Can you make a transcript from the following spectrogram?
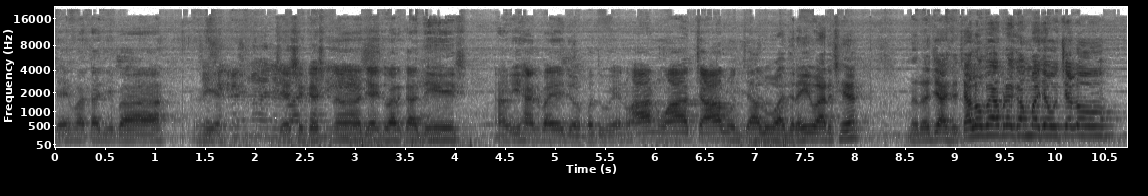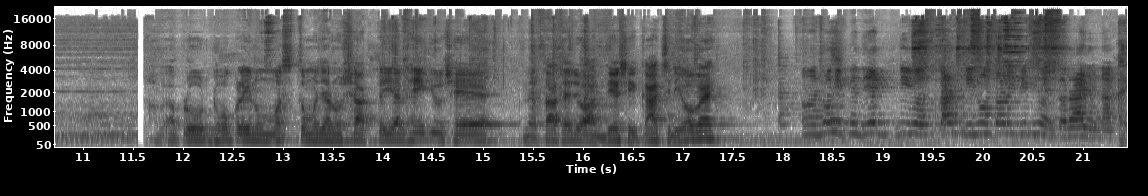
જય માતાજી બા. જય શ્રી કૃષ્ણ જય દ્વારકાધીશ. વિહાનભાઈ જો બધું એનું આનું આ ચાલુ ને ચાલુ આજ રવિવાર છે ને રજા છે. ચાલો ભાઈ આપણે ગામમાં જવું ચલો. આપણું ઢોકળીનું મસ્ત મજાનું શાક તૈયાર થઈ ગયું છે અને સાથે જો આ દેશી કાચરી હો ભાઈ. રોહિત એક દિવસ કાચરી નો તળી દીધી હોય તો રાડું નાખે.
